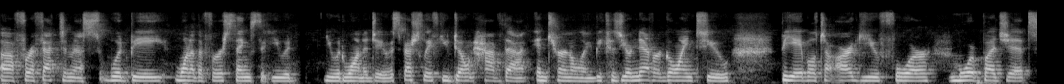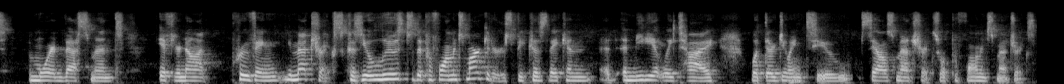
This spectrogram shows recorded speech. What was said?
uh, for effectiveness would be one of the first things that you would you would want to do, especially if you don't have that internally, because you're never going to be able to argue for more budget, more investment if you're not proving metrics because you'll lose to the performance marketers because they can uh, immediately tie what they're doing to sales metrics or performance metrics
